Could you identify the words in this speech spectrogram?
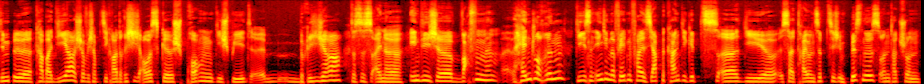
Dimple Kabadia, ich hoffe, ich habe sie gerade richtig ausgesprochen, die spielt äh, Brija. Das ist eine indische Waffenhändlerin, die ist in Indien auf jeden Fall sehr bekannt. Die gibt's, äh, die ist seit 73 im Business und hat schon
